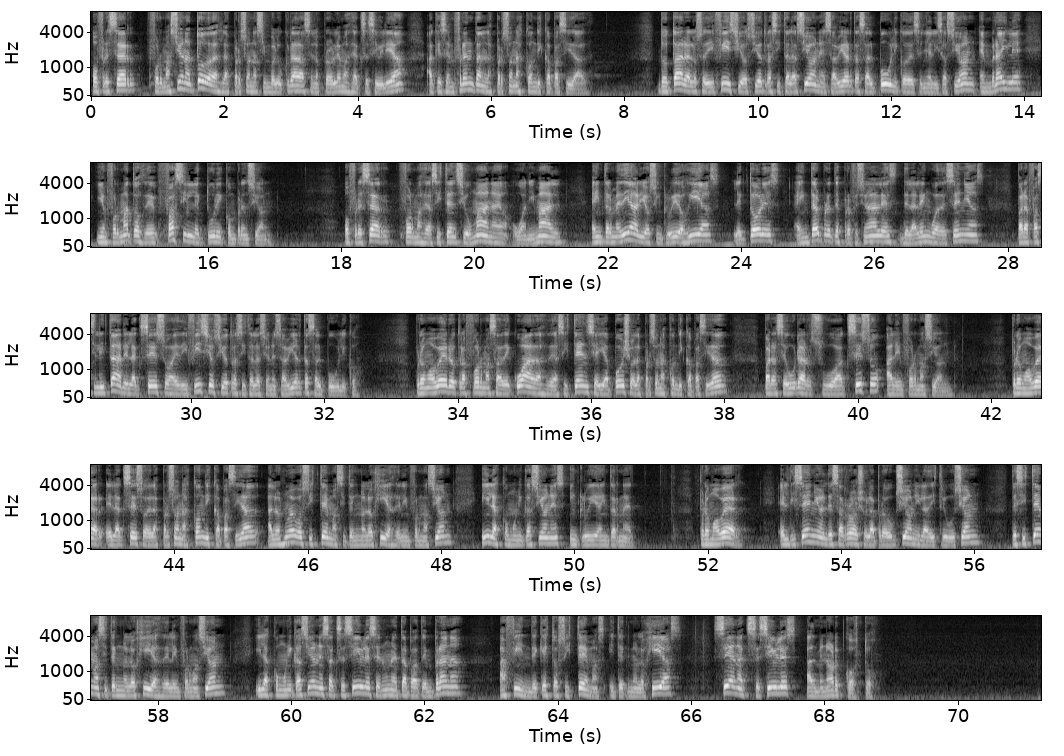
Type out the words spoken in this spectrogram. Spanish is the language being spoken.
ofrecer formación a todas las personas involucradas en los problemas de accesibilidad a que se enfrentan las personas con discapacidad. Dotar a los edificios y otras instalaciones abiertas al público de señalización en braille y en formatos de fácil lectura y comprensión. Ofrecer formas de asistencia humana o animal e intermediarios incluidos guías, lectores e intérpretes profesionales de la lengua de señas para facilitar el acceso a edificios y otras instalaciones abiertas al público. Promover otras formas adecuadas de asistencia y apoyo a las personas con discapacidad para asegurar su acceso a la información. Promover el acceso de las personas con discapacidad a los nuevos sistemas y tecnologías de la información y las comunicaciones, incluida Internet. Promover el diseño, el desarrollo, la producción y la distribución de sistemas y tecnologías de la información y las comunicaciones accesibles en una etapa temprana a fin de que estos sistemas y tecnologías sean accesibles al menor costo.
